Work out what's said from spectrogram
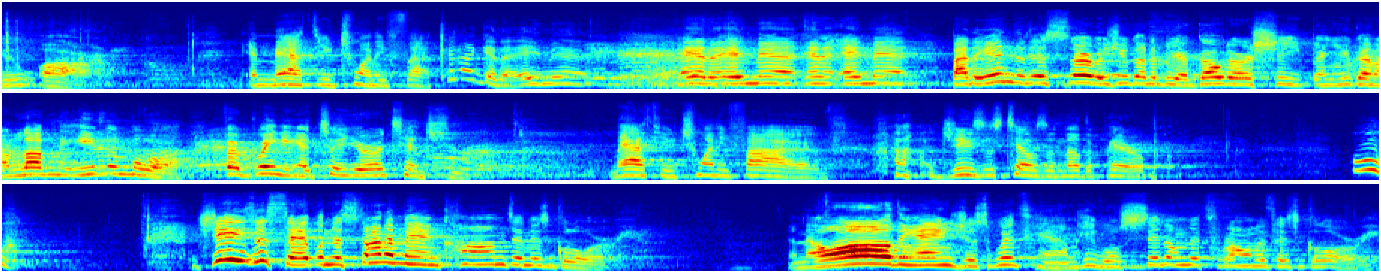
you are. In Matthew 25. Can I get an amen? Amen. An amen and an amen. By the end of this service, you're going to be a goat or a sheep, and you're going to love me even more for bringing it to your attention. Matthew 25, Jesus tells another parable. Ooh. Jesus said, When the Son of Man comes in his glory, and all the angels with him, he will sit on the throne of his glory.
